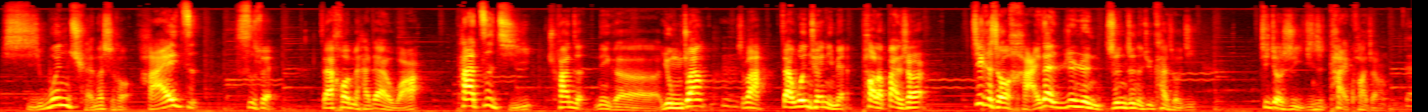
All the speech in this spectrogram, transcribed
洗温泉的时候，孩子四岁，在后面还在玩儿，他自己穿着那个泳装，是吧？在温泉里面泡了半身儿，这个时候还在认认真真的去看手机，这就是已经是太夸张了。对，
